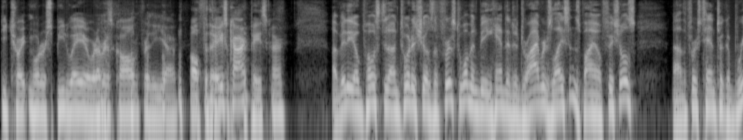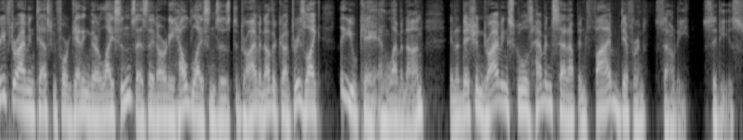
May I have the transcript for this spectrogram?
Detroit Motor Speedway or whatever it's called for the uh, oh, for the, pace car? The pace car? A video posted on Twitter shows the first woman being handed a driver's license by officials. Uh, the first 10 took a brief driving test before getting their license, as they'd already held licenses to drive in other countries like the UK and Lebanon. In addition, driving schools have been set up in five different Saudi cities.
